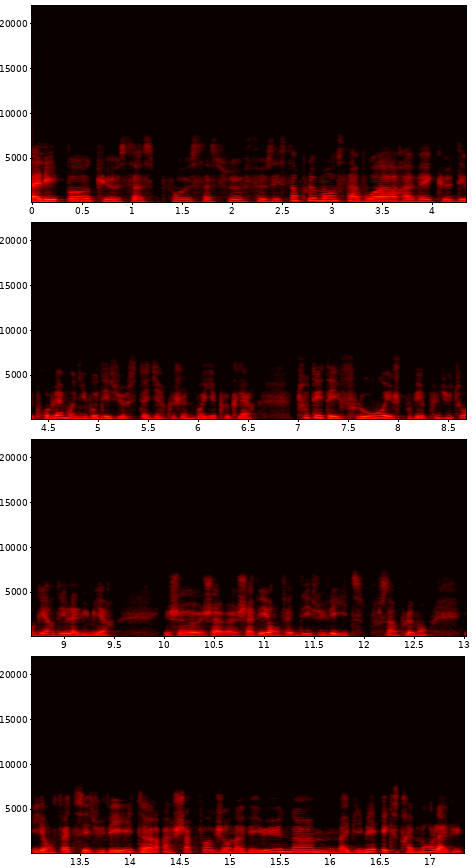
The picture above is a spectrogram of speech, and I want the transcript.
À l'époque, ça se, faisait simplement savoir avec des problèmes au niveau des yeux, c'est-à-dire que je ne voyais plus clair. Tout était flou et je ne pouvais plus du tout regarder la lumière. J'avais en fait des uvéites, tout simplement. Et en fait, ces uvéites, à chaque fois que j'en avais une, m'abîmaient extrêmement la vue.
